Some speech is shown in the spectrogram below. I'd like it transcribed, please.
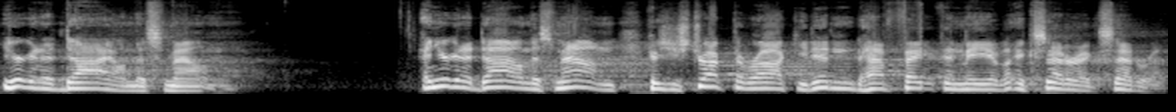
You're going to die on this mountain. And you're going to die on this mountain because you struck the rock, you didn't have faith in me, et cetera, et cetera.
